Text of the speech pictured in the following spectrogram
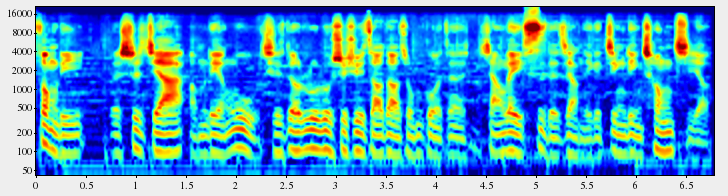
凤梨的世家，我们莲雾其实都陆陆续续遭到中国的相类似的这样的一个禁令冲击哦。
